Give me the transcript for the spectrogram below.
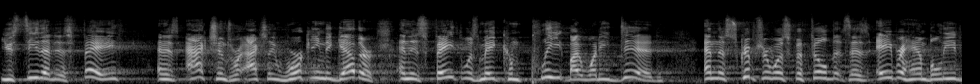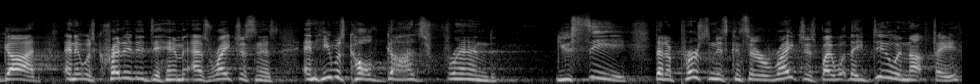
You see that his faith and his actions were actually working together, and his faith was made complete by what he did. And the scripture was fulfilled that says, Abraham believed God, and it was credited to him as righteousness, and he was called God's friend. You see that a person is considered righteous by what they do and not faith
